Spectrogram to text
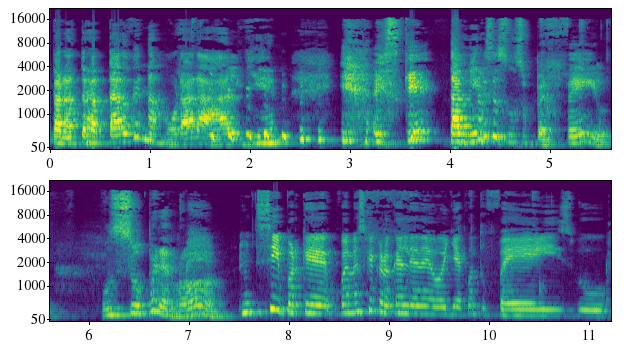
para tratar de enamorar a alguien? es que también ese es un super fail, un super error. Sí, porque, bueno, es que creo que el día de hoy ya con tu Facebook,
